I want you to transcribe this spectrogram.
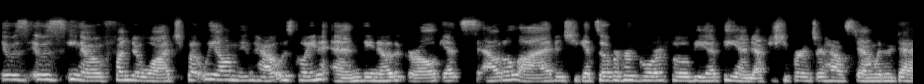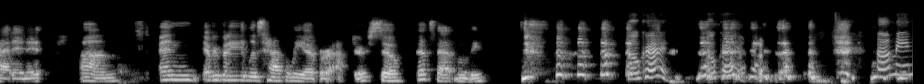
it was it was you know fun to watch, but we all knew how it was going to end. You know, the girl gets out alive and she gets over her agoraphobia at the end after she burns her house down with her dad in it. Um, and everybody lives happily ever after. So that's that movie. Okay. Okay. I mean,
